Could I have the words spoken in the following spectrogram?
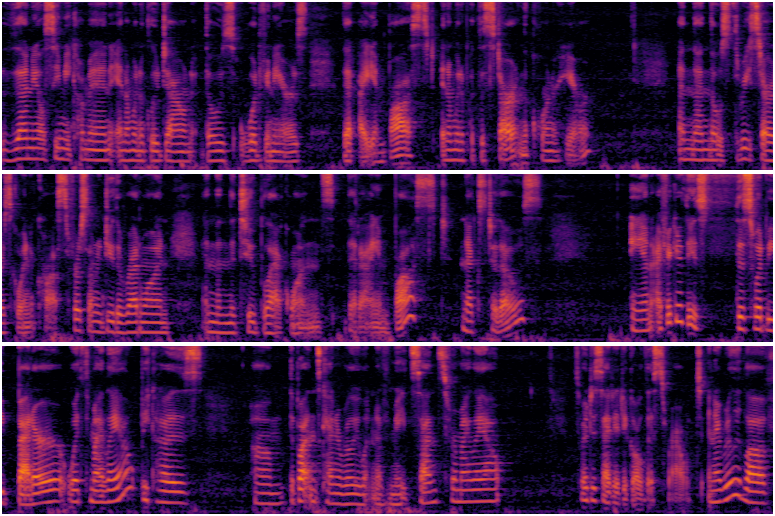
then you'll see me come in and I'm going to glue down those wood veneers that I embossed and I'm going to put the star in the corner here and then those three stars going across. First I'm going to do the red one and then the two black ones that I embossed next to those. And I figured these this would be better with my layout because um, the buttons kind of really wouldn't have made sense for my layout. So I decided to go this route. And I really love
